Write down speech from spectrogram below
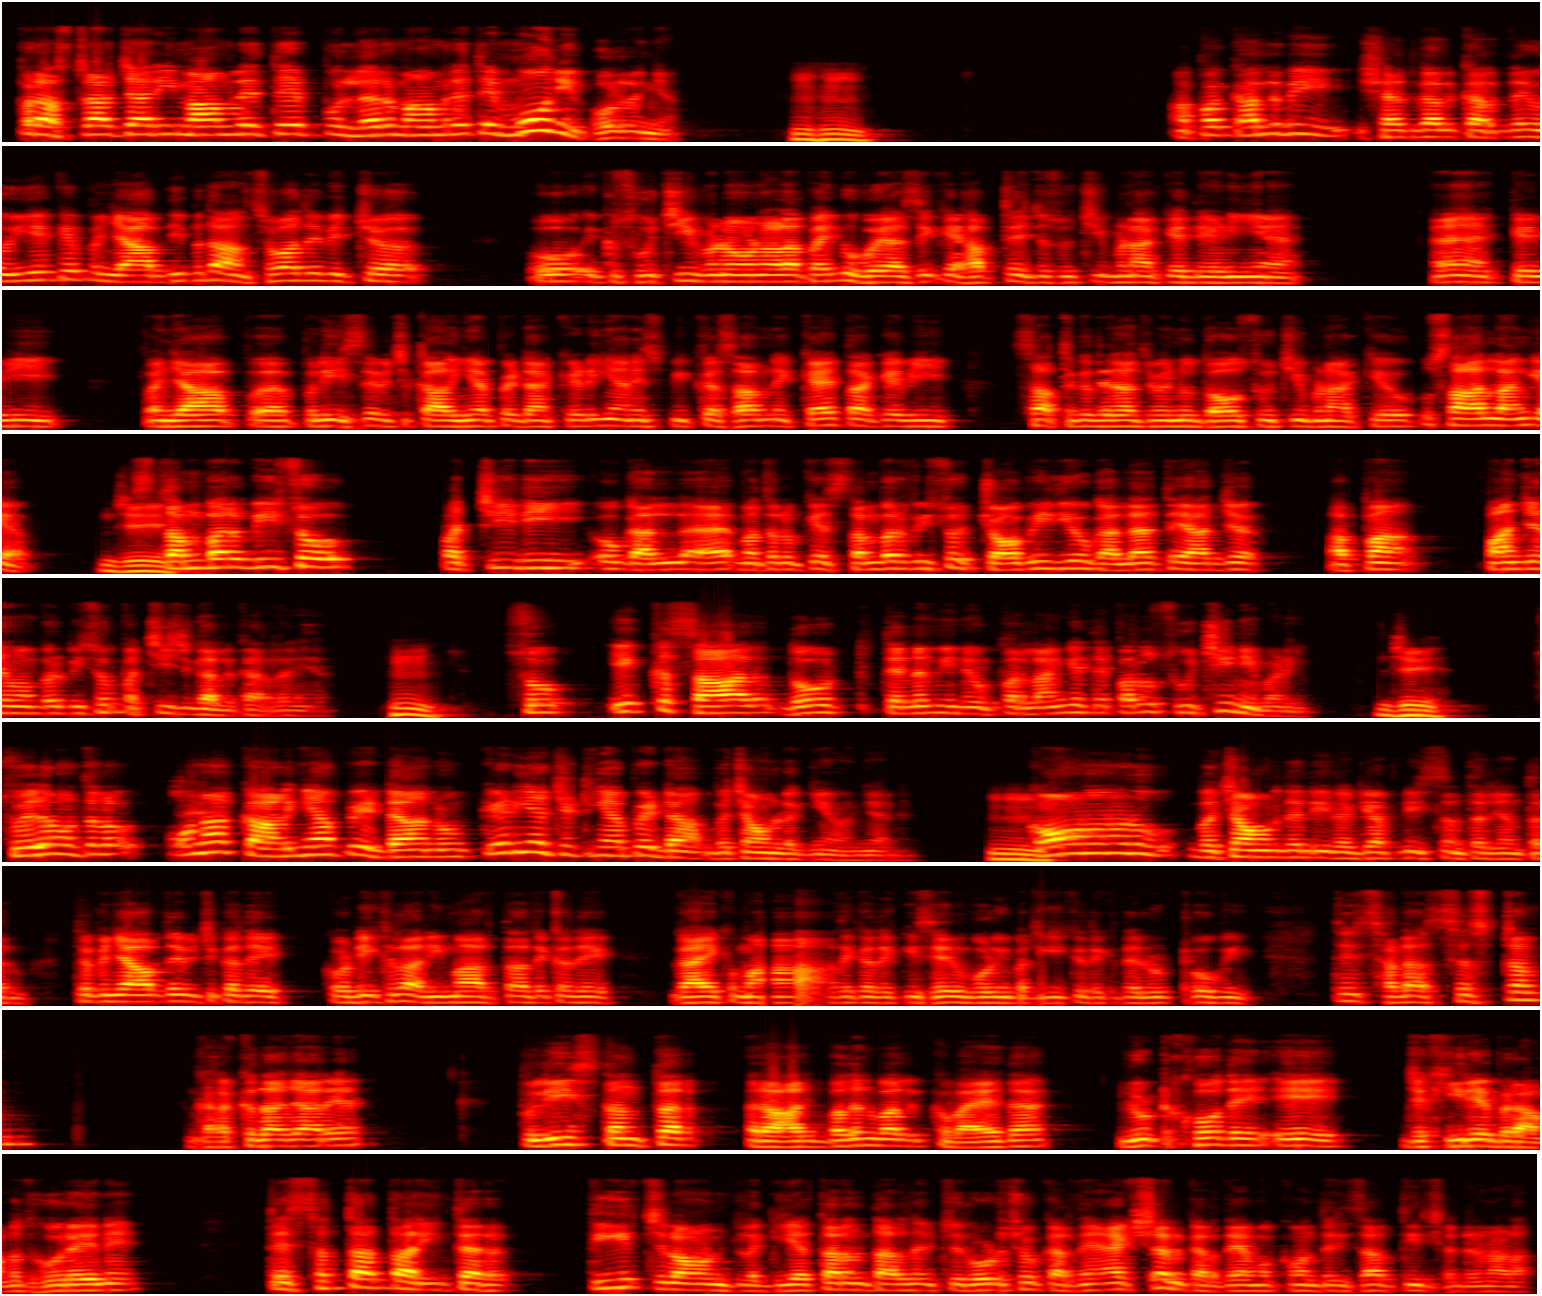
ਭ੍ਰਸ਼ਟਾਚਾਰੀ ਮਾਮਲੇ ਤੇ ਭੁੱਲਰ ਮਾਮਲੇ ਤੇ ਮੂੰਹ ਨਹੀਂ ਖੋਲ ਰਹੀਆਂ। ਹੂੰ ਹੂੰ। ਆਪਾਂ ਕੱਲ ਵੀ ਸ਼ਾਇਦ ਗੱਲ ਕਰਦੇ ਹੋਈਏ ਕਿ ਪੰਜਾਬ ਦੀ ਵਿਧਾਨ ਸਭਾ ਦੇ ਵਿੱਚ ਉਹ ਇੱਕ ਸੂਚੀ ਬਣਾਉਣ ਵਾਲਾ ਪਹਿਲੂ ਹੋਇਆ ਸੀ ਕਿ ਹਫ਼ਤੇ 'ਚ ਸੂਚੀ ਬਣਾ ਕੇ ਦੇਣੀ ਹੈ। ਹੈ ਕਿ ਵੀ ਪੰਜਾਬ ਪੁਲਿਸ ਦੇ ਵਿੱਚ ਕਾਲੀਆਂ ਭੇਡਾਂ ਕਿਹੜੀਆਂ ਨੇ? ਸਪੀਕਰ ਸਾਹਿਬ ਨੇ ਕਹਿਤਾ ਕਿ ਵੀ ਸੱਤ ਕੁ ਦਿਨਾਂ 'ਚ ਮੈਨੂੰ ਦੋ ਸੂਚੀ ਬਣਾ ਕੇ ਉਹ ਸਾਲ ਲੰਘ ਗਿਆ। ਜੀ। ਸਤੰਬਰ 2025 ਦੀ ਉਹ ਗੱਲ ਹੈ ਮਤਲਬ ਕਿ ਸਤੰਬਰ 2024 ਦੀ ਉਹ ਗੱਲ ਹੈ ਤੇ ਅੱਜ ਆਪਾਂ 5 ਨਵੰਬਰ 2025 ਚ ਗੱਲ ਕਰ ਰਹੇ ਹਾਂ। ਹੂੰ। ਸੋ ਇੱਕ ਸਾਲ ਦੋ ਤਿੰਨ ਮਹੀਨੇ ਉੱਪਰ ਲੰਘੇ ਤੇ ਪਰ ਉਹ ਸੂਚੀ ਨਹੀਂ ਬਣੀ। ਜੀ। ਸੋ ਇਹਦਾ ਮਤਲਬ ਉਹਨਾਂ ਕਾਲੀਆਂ ਭੇਡਾਂ ਨੂੰ ਕਿਹੜੀਆਂ ਚਿੱਟੀਆਂ ਭੇਡਾਂ ਬਚਾਉਣ ਲੱਗੀਆਂ ਹੋਈਆਂ ਨੇ? ਕੌਣ ਉਹਨਾਂ ਨੂੰ ਬਚਾਉਣ ਦੇ ਲਈ ਲੱਗਿਆ ਆਪਣੀ ਸੰਤਰ ਜੰਤਰ ਨੂੰ? ਤੇ ਪੰਜਾਬ ਦੇ ਵਿੱਚ ਕਦੇ ਕੋਡੀ ਖਿਲਾਰੀ ਮਾਰਤਾ ਤੇ ਕਦੇ ਗਾਇਕ ਮਾਰ ਤੇ ਕਦੇ ਕਿਸੇ ਨੂੰ ਗੋਲੀ ਵੱਜ ਗਈ ਕਦੇ ਕਿਤੇ ਲੁੱਟ ਹੋ ਗਈ। ਤੇ ਸਾਡਾ ਸਿਸਟਮ ਗਰਕਦਾ ਜਾ ਰਿਹਾ। ਪੁਲਿਸ ਤੰਤਰ ਰਾਜ ਬਦਲਣ ਵੱਲ ਕਵਾਇਦ ਹੈ। ਲੁੱਟ ਖੋਹ ਦੇ ਇਹ ਜ਼ਖੀਰੇ ਬਰਾਮਦ ਹੋ ਰਹੇ ਨੇ। ਤੇ ਸੱਤਾਧਾਰੀ ਧਿਰ ਤੀਰ ਚਲਾਉਣ ਲੱਗੀ ਹੈ। ਤਰਨ ਤਾਰਨ ਦੇ ਵਿੱਚ ਰੋਡ ਸ਼ੋਅ ਕਰਦੇ ਆ ਐਕਸ਼ਨ ਕਰਦੇ ਆ ਮੁੱਖ ਮੰਤਰੀ ਸਾਹਿਬ ਤੀਰ ਛੱਡਣ ਵਾਲਾ।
